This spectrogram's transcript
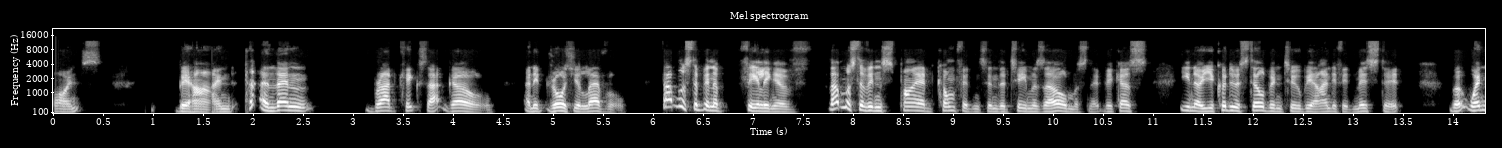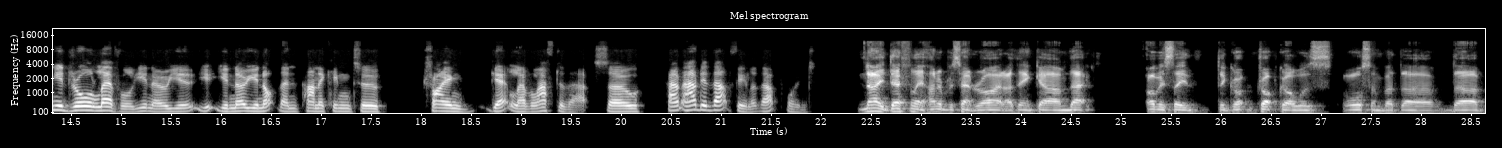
points behind, and then Brad kicks that goal and it draws you level. That must have been a feeling of that must have inspired confidence in the team as a whole, mustn't it? Because you know, you could have still been two behind if he'd missed it. But when you draw level, you know, you you, you know you're not then panicking to try and get level after that. So how how did that feel at that point? No, definitely 100% right. I think um, that obviously the drop goal was awesome, but the the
